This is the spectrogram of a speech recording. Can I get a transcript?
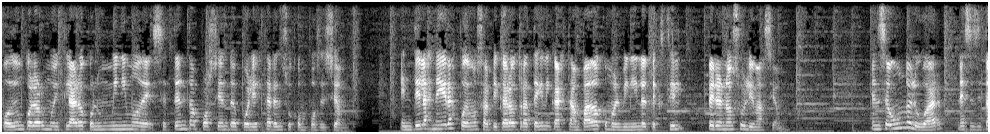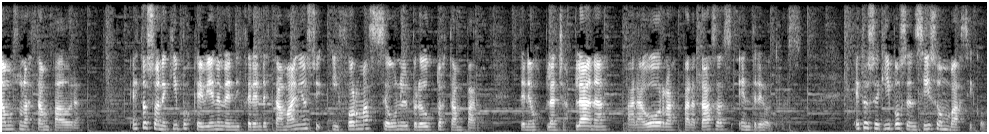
o de un color muy claro con un mínimo de 70% de poliéster en su composición. En telas negras podemos aplicar otra técnica de estampado como el vinilo textil, pero no sublimación. En segundo lugar, necesitamos una estampadora. Estos son equipos que vienen en diferentes tamaños y formas según el producto a estampar. Tenemos planchas planas, para gorras, para tazas, entre otras. Estos equipos en sí son básicos.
